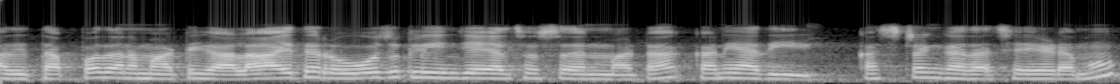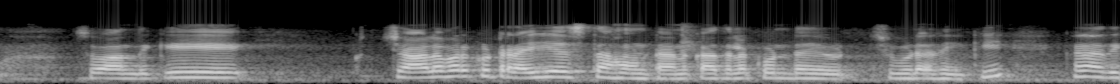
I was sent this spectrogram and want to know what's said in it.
అది తప్పదన్నమాట. ఇక అలా అయితే రోజు క్లీన్ చేయాల్సి వస్తుంది అనమాట కానీ అది కష్టం కదా చేయడము. సో అందుకే చాలా వరకు ట్రై చేస్తూ ఉంటాను కదలకుండా చూడడానికి. కానీ అది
